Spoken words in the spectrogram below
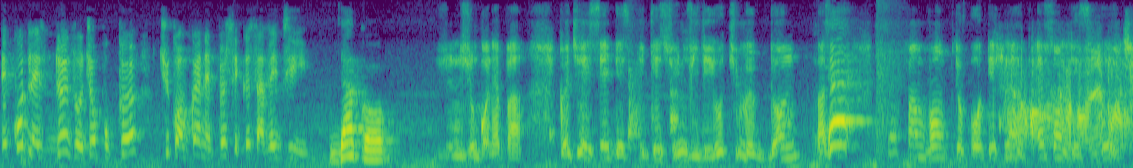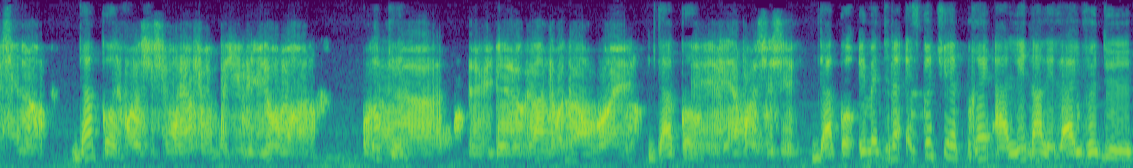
Écoute les deux audios pour que tu comprennes un peu ce que ça veut dire. D'accord. je ne connais pas. Que tu essaies d'expliquer sur une vidéo, tu me donnes. Parce Eh que ces femmes vont te porter plainte. Elles sont décidées. D'accord, Je vais ici, moi, j'ai fait une petite vidéo, moi. Voilà, Ok. le, le, le grand va t'envoyer. d'accord. D'accord. Et maintenant, est-ce que tu es prêt à aller dans les lives de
